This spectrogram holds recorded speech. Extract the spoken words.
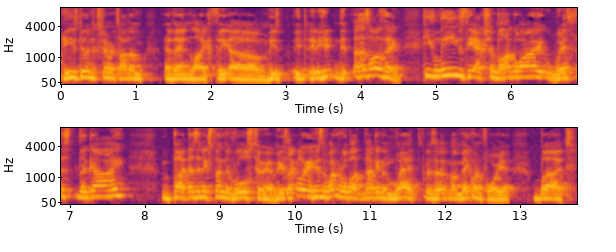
he's doing experiments on him, and then like the um, he's he, he, he, that's all the thing. He leaves the extra Mogwai with the, the guy, but doesn't explain the rules to him. He's like, "Oh yeah, here's the one rule about not getting him wet. I'll make one for you." But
